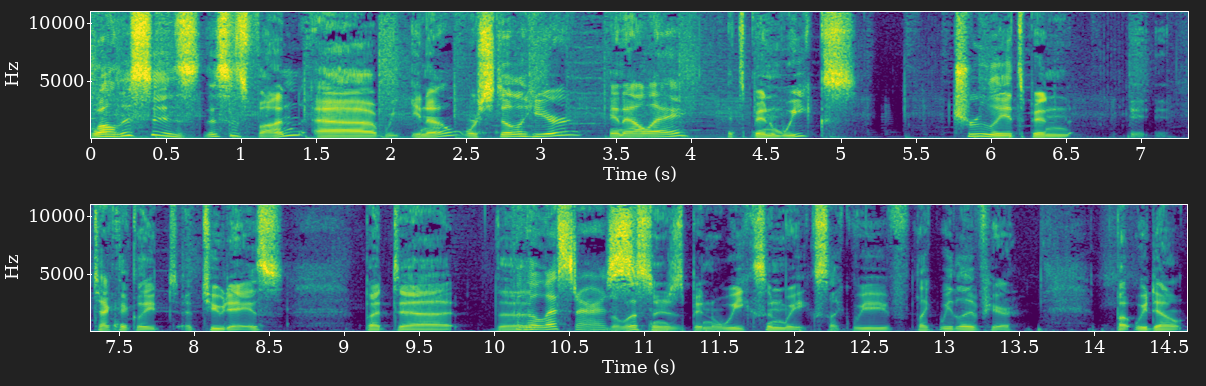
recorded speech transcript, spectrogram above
Well, this is this is fun. Uh, we, you know, we're still here in LA. It's been weeks. Truly, it's been uh, technically t- uh, two days, but uh, the For the listeners. the listeners, it's been weeks and weeks. Like we've like we live here, but we don't.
